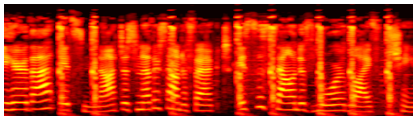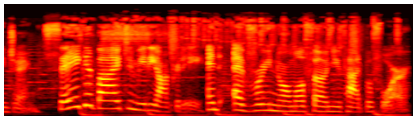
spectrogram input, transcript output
You hear that? It's not just another sound effect. It's the sound of your life changing. Say goodbye to mediocrity and every normal phone you've had before.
